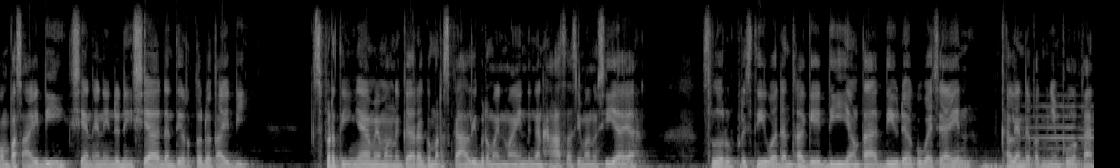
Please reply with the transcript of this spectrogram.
Kompas ID, CNN Indonesia, dan Tirto.id. Sepertinya memang negara gemar sekali bermain-main dengan hak asasi manusia ya. Seluruh peristiwa dan tragedi yang tadi udah aku bacain, kalian dapat menyimpulkan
